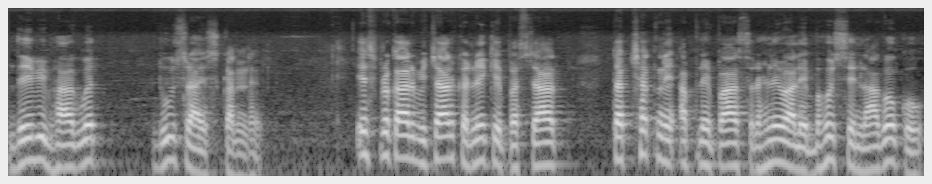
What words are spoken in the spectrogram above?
देवी भागवत दूसरा स्कंध इस प्रकार विचार करने के पश्चात तक्षक ने अपने पास रहने वाले बहुत से नागों को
